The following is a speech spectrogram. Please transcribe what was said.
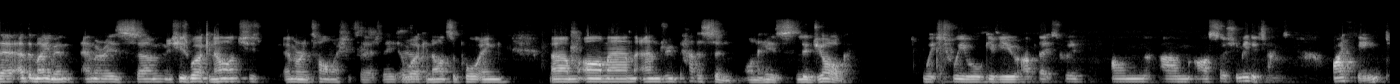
at the moment Emma is um, she's working hard. She's Emma and Tom, I should say actually, are working hard supporting um, our man Andrew Patterson on his Le Jog. which we will give you updates with on um, our social media channels. I think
